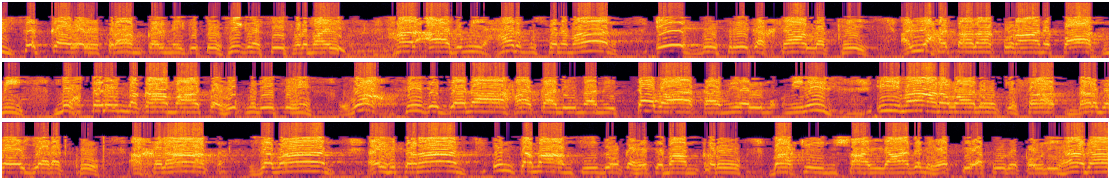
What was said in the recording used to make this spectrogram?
عزت کا اور احترام کرنے کی توفیق نصیب فرمائے ہر آدمی، ہر مسلمان ایک دوسرے کا خیال رکھے۔ اللہ تعالیٰ قرآن پاک میں مختلف مقامات کا حکم دیتے ہیں۔ وقف جنا کالیمانی تب کا ایمان والوں کے ساتھ نرم رویہ رکھو۔ اخلاق، زبان، احترام، ان تمام چیزوں کا اہتمام کرو۔ باقی ان شاء اللہ اگلے ہفتے اپور کو لہٰذا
